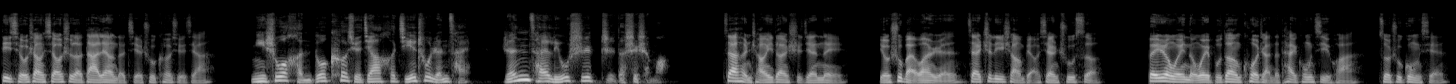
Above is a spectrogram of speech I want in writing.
地球上消失了大量的杰出科学家。你说很多科学家和杰出人才，人才流失指的是什么？在很长一段时间内，有数百万人在智力上表现出色，被认为能为不断扩展的太空计划做出贡献。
